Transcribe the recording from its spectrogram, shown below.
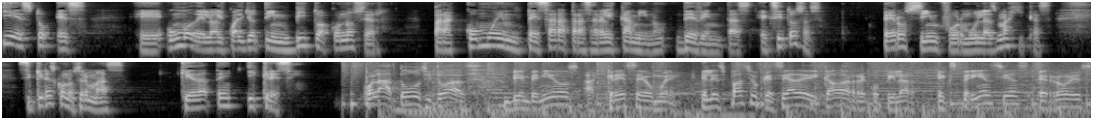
Y esto es eh, un modelo al cual yo te invito a conocer para cómo empezar a trazar el camino de ventas exitosas, pero sin fórmulas mágicas. Si quieres conocer más, quédate y crece. Hola a todos y todas, bienvenidos a Crece o Muere, el espacio que se ha dedicado a recopilar experiencias, errores,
